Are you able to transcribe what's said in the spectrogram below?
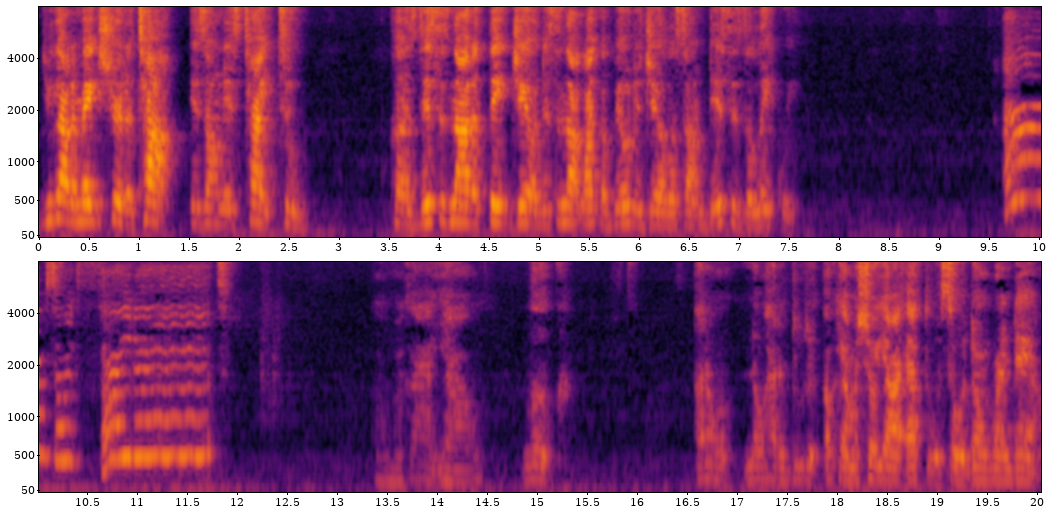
You got to make sure the top is on this tight too. Because this is not a thick gel. This is not like a builder gel or something. This is a liquid. I'm so excited. Oh my God, y'all. Look. I don't know how to do the. Okay, I'm going to show y'all afterwards so it don't run down.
